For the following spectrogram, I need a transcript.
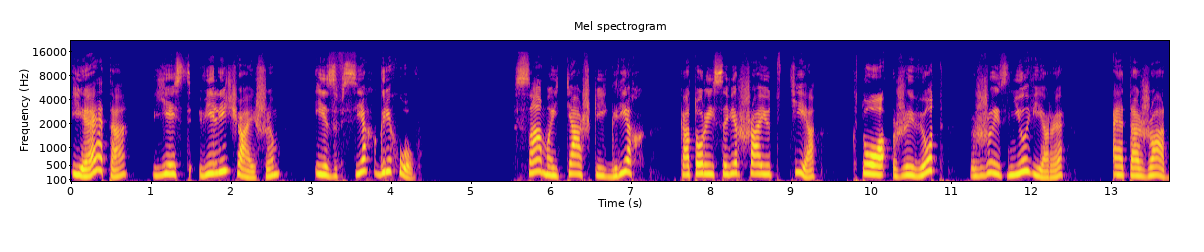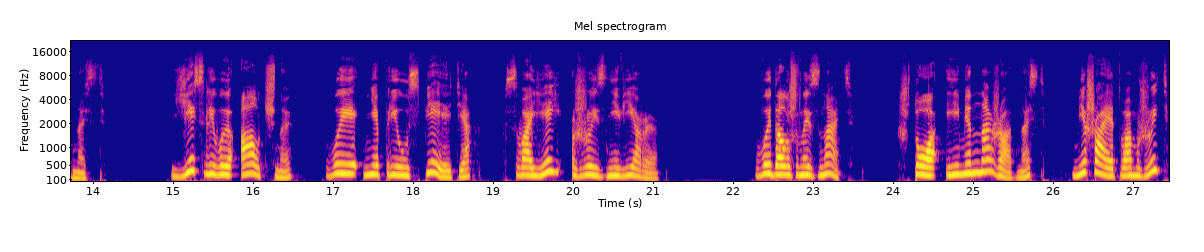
И это есть величайшим из всех грехов самый тяжкий грех, который совершают те, кто живет жизнью веры, это жадность. Если вы алчны, вы не преуспеете в своей жизни веры. Вы должны знать, что именно жадность мешает вам жить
